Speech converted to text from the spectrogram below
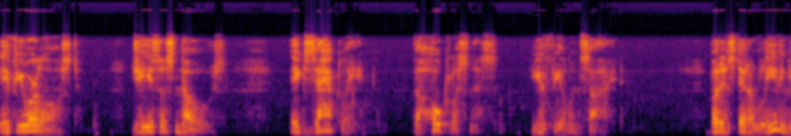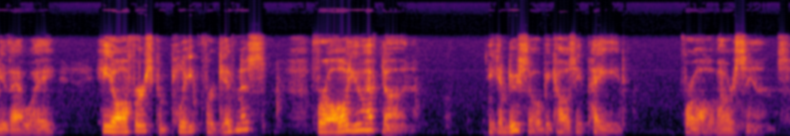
If you are lost, Jesus knows exactly the hopelessness you feel inside. But instead of leaving you that way, he offers complete forgiveness for all you have done. He can do so because he paid for all of our sins.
